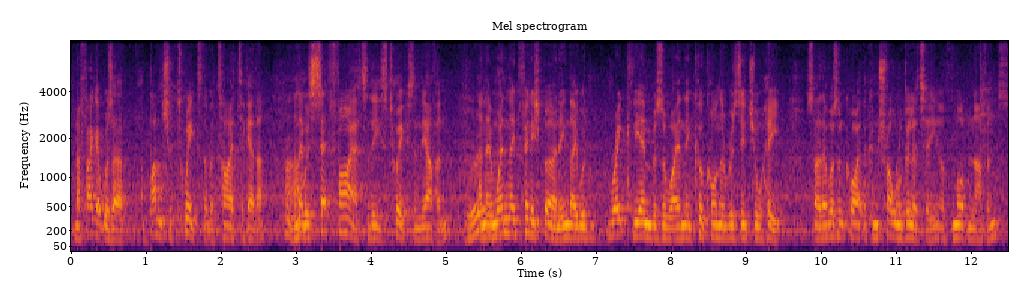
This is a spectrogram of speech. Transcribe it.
And a faggot was a, a bunch of twigs that were tied together, and they would set fire to these twigs in the oven. And then when they'd finished burning, they would rake the embers away and then cook on the residual heat. So there wasn't quite the controllability of modern ovens.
